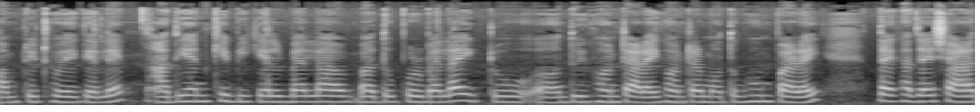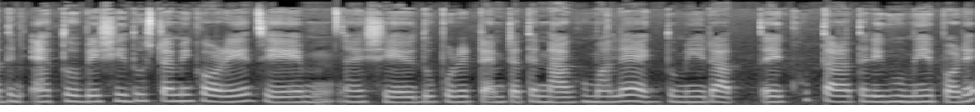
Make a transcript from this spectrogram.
কমপ্লিট হয়ে গেলে। আদিয়ানকে বিকেলবেলা বা দুপুরবেলা একটু দুই ঘণ্টা, আড়াই ঘণ্টার মতো ঘুম পাড়াই। দেখা যায় সারাদিন এত বেশি দুষ্টামি করে যে সে দুপুরের টাইমটাতে না ঘুমালে একদমই রাতে খুব তাড়াতাড়ি ঘুমিয়ে পড়ে।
